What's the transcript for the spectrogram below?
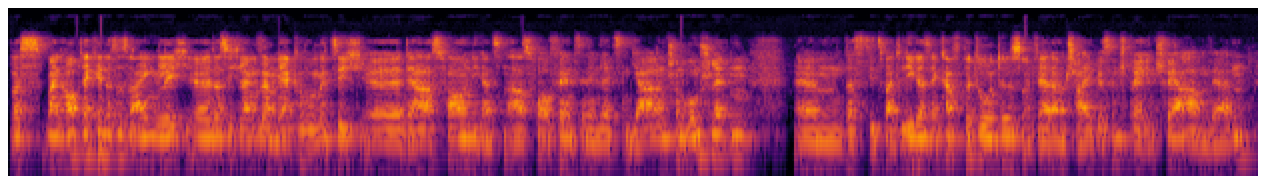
was mein Haupterkenntnis ist eigentlich, äh, dass ich langsam merke, womit sich äh, der HSV und die ganzen HSV-Fans in den letzten Jahren schon rumschleppen, ähm, dass die zweite Liga sehr kampfbetont ist und Werder und Schalke es entsprechend schwer haben werden.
